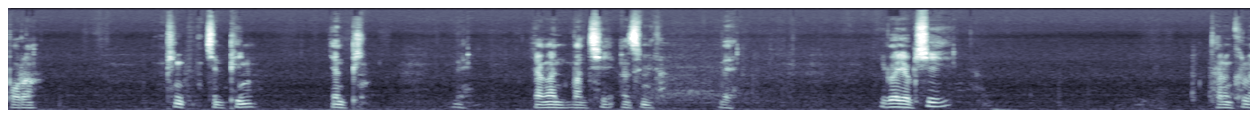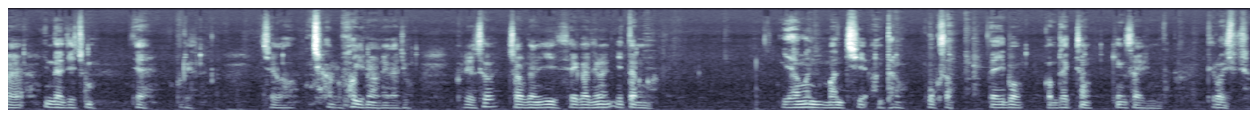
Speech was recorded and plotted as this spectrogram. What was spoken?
보라, 핑, 진핑, 연핑. 네, 양은 많지 않습니다. 네. 이거 역시 다른 컬러 있는지 좀 예, 모르겠네요. 제가 잘 확인 안 해가지고 그래서 잡은 이 세 가지는 있다는 거. 양은 많지 않다는 거. 국산 네이버 검색창 경사입니다. 들어오십시오.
